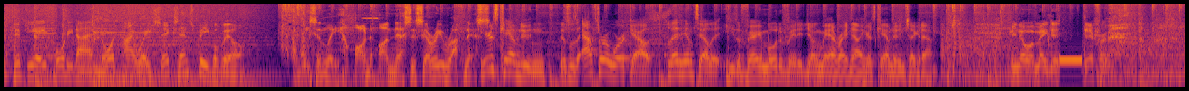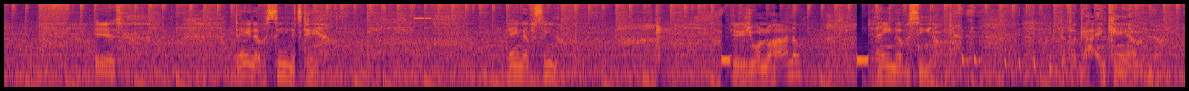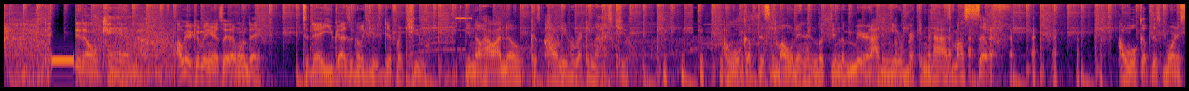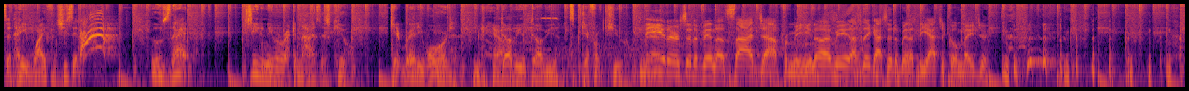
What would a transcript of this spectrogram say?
5849 North Highway 6 in Speegleville. Recently on Unnecessary Roughness. Here's Cam Newton. This was after a workout. Let him tell it. He's a very motivated young man right now. Here's Cam Newton. Check it out. You know what make this different is they ain't never seen this Cam. They ain't never seen him. Cause you wanna know how I know? They ain't never seen him. the forgotten Cam. The on Cam. I'm gonna come in here and say that one day. Today, you guys are gonna get a different Q. You know how I know? Because I don't even recognize Q. I woke up this morning and looked in the mirror and I didn't even recognize myself. I woke up this morning and said, Hey, wife. And she said, Ah, who's that? She didn't even recognize this Q. Get ready, Ward. WW, it's a different Q. Theater should have been a side job for me. You know what I mean? I think I should have been a theatrical major.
